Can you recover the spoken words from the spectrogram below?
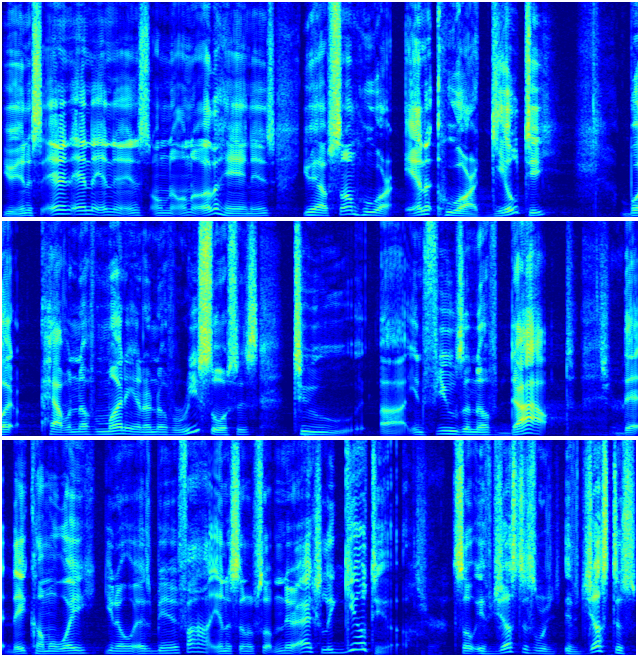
you're innocent. And and, and, and on the on the other hand is you have some who are in who are guilty, but have enough money and enough resources to uh, infuse enough doubt sure. that they come away, you know, as being found innocent of something they're actually guilty of. Sure. So if justice was if justice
